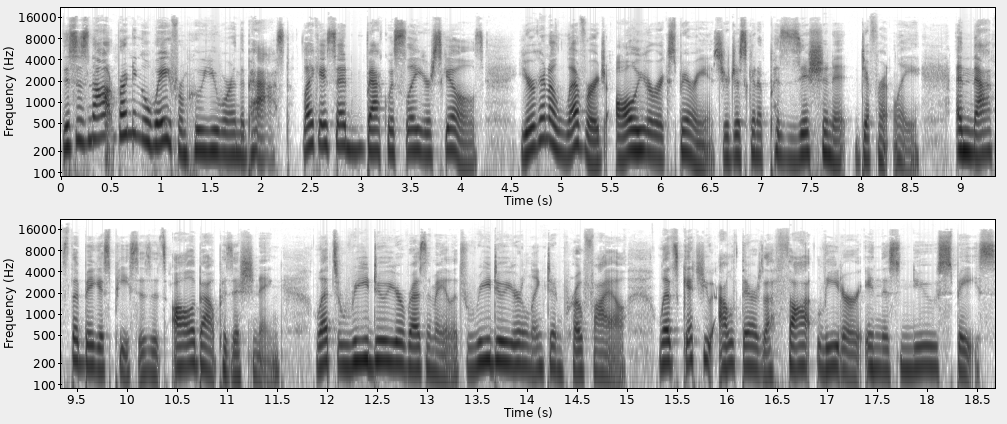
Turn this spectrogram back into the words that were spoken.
This is not running away from who you were in the past. Like I said back with Slay Your Skills, you're going to leverage all your experience. You're just going to position it differently. And that's the biggest piece is it's all about positioning. Let's redo your resume. Let's redo your LinkedIn profile. Let's get you out there as a thought leader in this new space.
